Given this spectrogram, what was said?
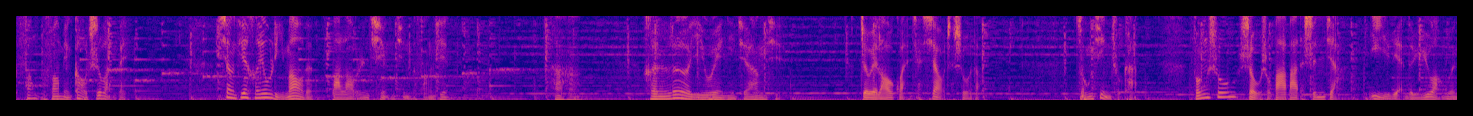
方不方便告知晚辈？向天很有礼貌地把老人请进了房间。哈哈，很乐意为你讲解。这位老管家笑着说道。从近处看，冯叔瘦瘦巴巴的身架，一脸的渔网纹，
